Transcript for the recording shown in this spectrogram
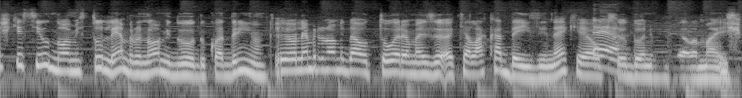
esqueci o nome. Tu lembra o nome do, do quadrinho? Eu lembro o nome da autora, mas é que é Laca Daisy, né? Que é, o É. pseudônimo dela, mas.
